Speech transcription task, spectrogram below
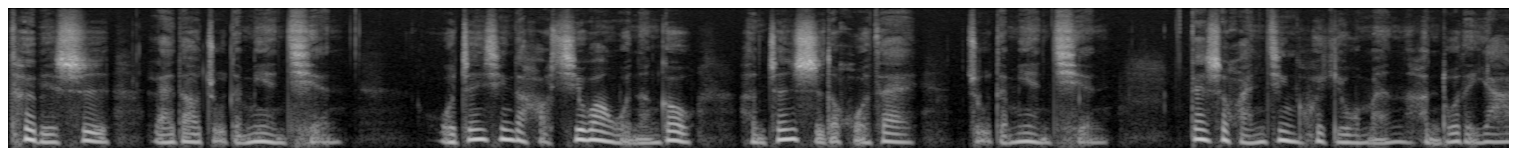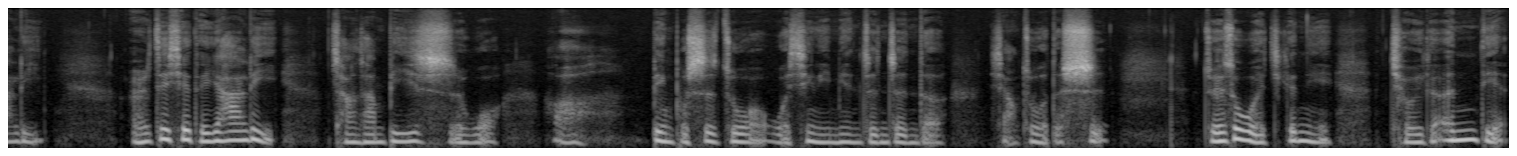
特别是来到主的面前，我真心的好希望我能够很真实的活在主的面前。但是环境会给我们很多的压力，而这些的压力常常逼使我啊，并不是做我心里面真正的想做的事。所以说，我跟你求一个恩典，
